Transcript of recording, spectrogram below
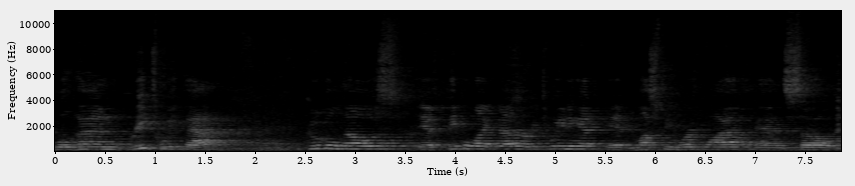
will then retweet that. Google knows if people like that are retweeting it, it must be worthwhile, and so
